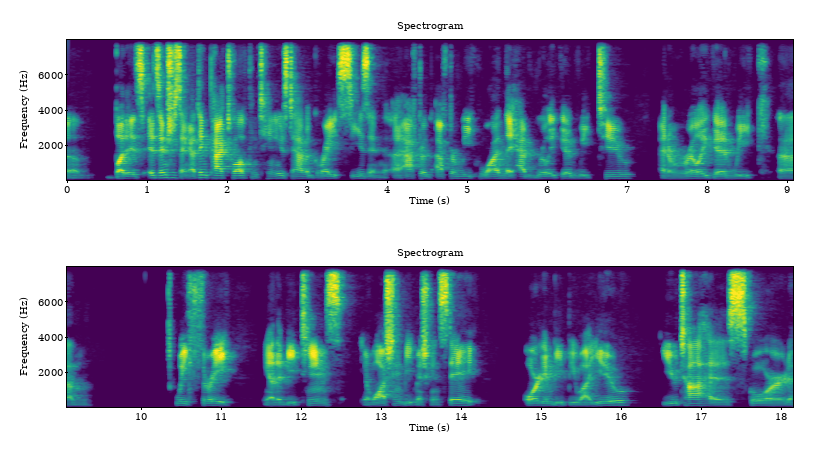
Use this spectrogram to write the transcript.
Um, but it's it's interesting. I think Pac-12 continues to have a great season. Uh, after after week one, they had really good week two and a really good week um, week three. You know, they beat teams. You know, Washington beat Michigan State. Oregon beat BYU. Utah has scored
